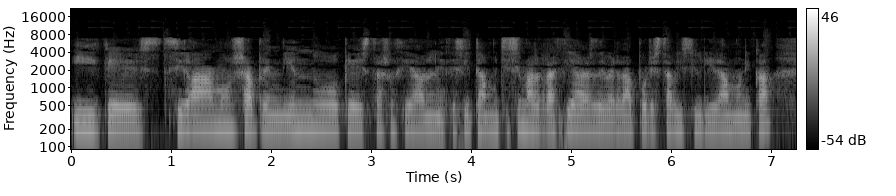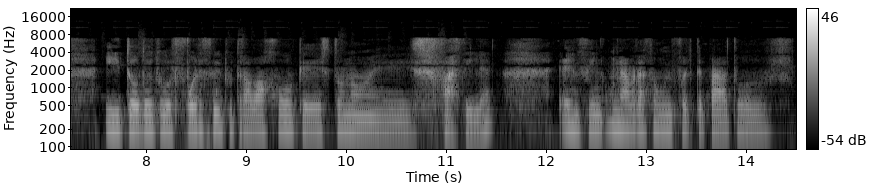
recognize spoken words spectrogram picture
y que sigamos aprendiendo que esta sociedad lo necesita. Muchísimas gracias de verdad por esta visibilidad, Mónica, y todo tu esfuerzo y tu trabajo, que esto no es fácil. ¿eh? En fin, un abrazo muy fuerte para todos.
